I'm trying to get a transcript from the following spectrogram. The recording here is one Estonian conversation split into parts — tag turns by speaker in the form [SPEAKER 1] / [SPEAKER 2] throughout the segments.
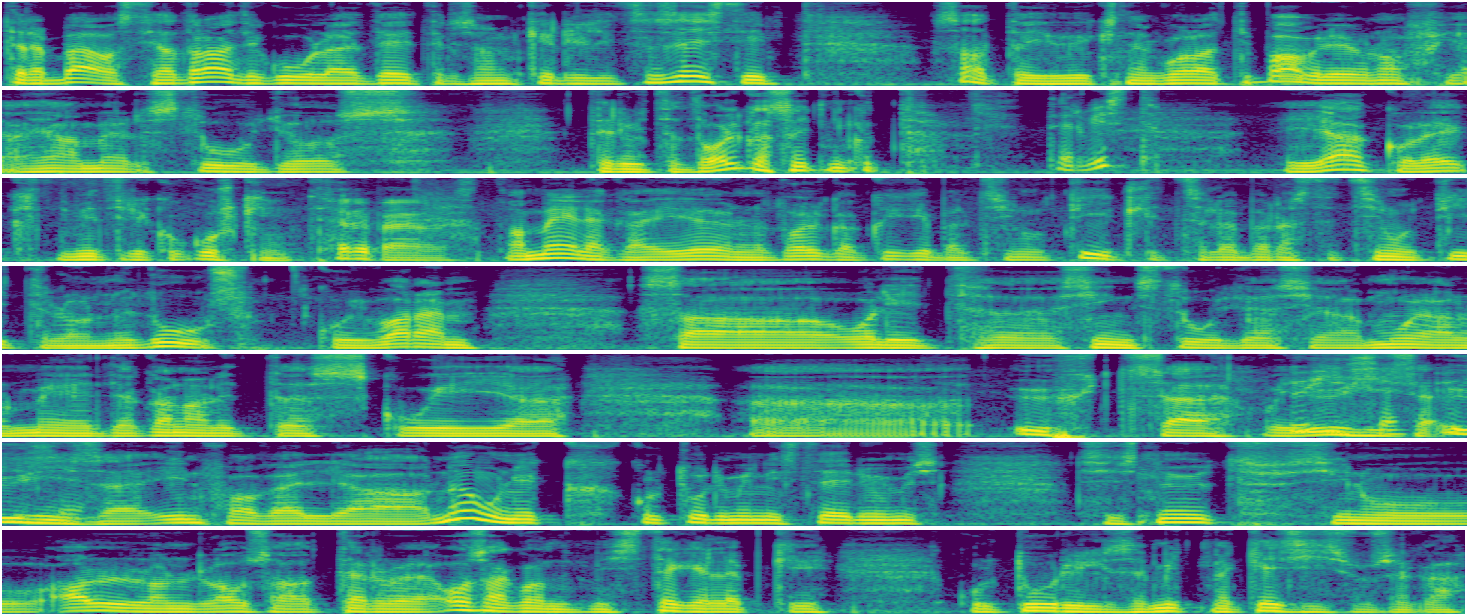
[SPEAKER 1] tere päevast, head raadiokuulajad, eetris on Kirillitsas Eesti, saatejuhiks nagu alati Pavel Ivanov ja hea meel stuudios tervitada Olga Sõtnikut.
[SPEAKER 2] tervist!
[SPEAKER 1] ja kolleeg Dmitri Kukuškinit.
[SPEAKER 3] tere päevast!
[SPEAKER 1] ma meelega ei öelnud, Olga, kõigepealt sinu tiitlit, sellepärast et sinu tiitel on nüüd uus, kui varem sa olid äh, siin stuudios ja mujal meediakanalites kui äh, ühtse või ühise, ühise, ühise infovälja nõunik Kultuuriministeeriumis, siis nüüd sinu all on lausa terve osakond, mis tegelebki kultuurilise mitmekesisusega.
